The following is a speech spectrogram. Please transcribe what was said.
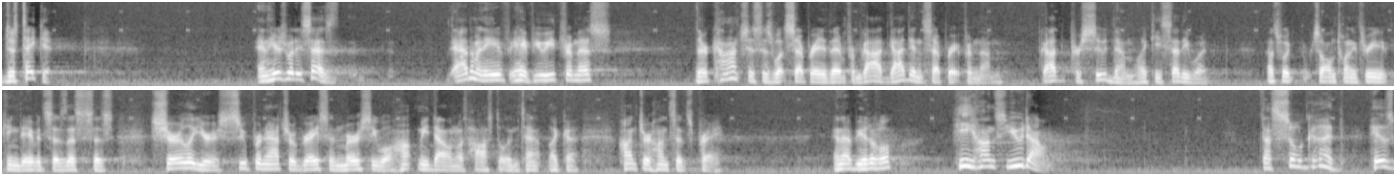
just take it. And here's what it says Adam and Eve, hey, if you eat from this, their conscience is what separated them from God. God didn't separate from them, God pursued them like he said he would. That's what Psalm 23, King David says this. says, Surely your supernatural grace and mercy will hunt me down with hostile intent, like a hunter hunts its prey. Isn't that beautiful? He hunts you down. That's so good. His,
